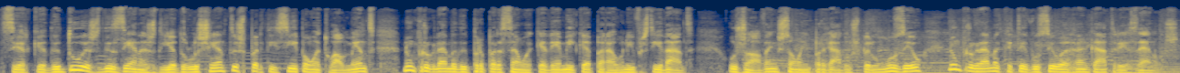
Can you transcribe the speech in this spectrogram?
Cerca de duas dezenas de adolescentes participam atualmente num programa de preparação académica para a universidade. Os jovens são empregados pelo museu num programa que teve o seu arranque há três anos.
